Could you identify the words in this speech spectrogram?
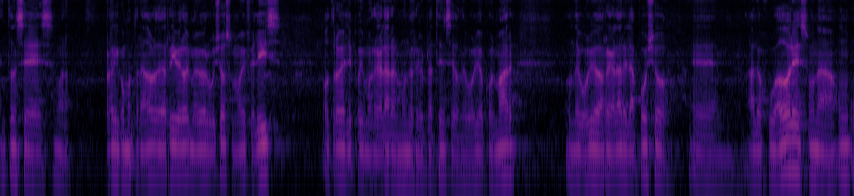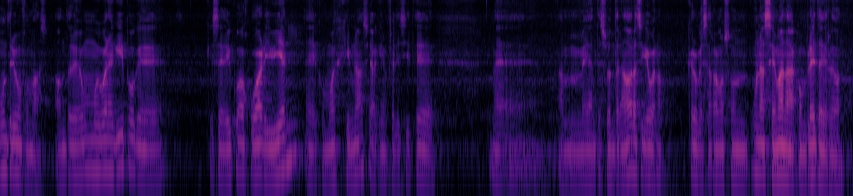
Entonces, bueno, creo que como entrenador de River hoy me veo orgulloso, me voy feliz. Otra vez le pudimos regalar al mundo riverplatense, donde volvió a colmar, donde volvió a regalar el apoyo eh, a los jugadores, un, un triunfo más. Entre un muy buen equipo que, que se dedicó a jugar y bien, eh, como es Gimnasia, a quien felicité eh, mediante su entrenador. Así que bueno, creo que cerramos un- una semana completa y redonda.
